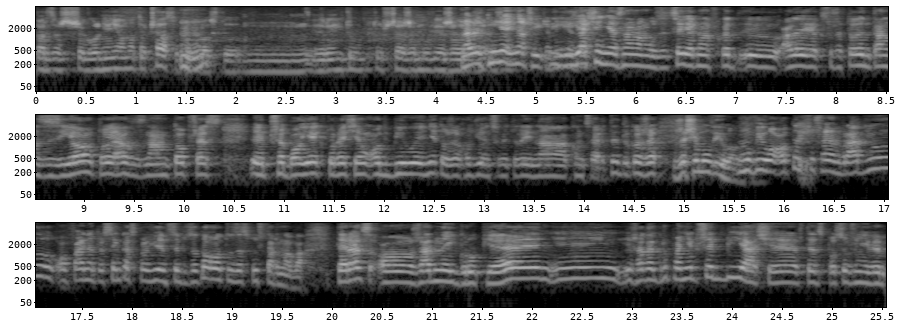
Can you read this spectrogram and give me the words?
bardzo szczególnie, nie mam na to czasu po prostu. Mm, I tu, tu szczerze mówię, że... No ale że, nie, że- inaczej, nie ja się nie znam na muzyce, jak na przykład, y, ale jak słyszę to Tan Zio, to ja znam to przez y, przeboje, które się odbiły, nie to, że chodziłem sobie tutaj na koncerty, tylko że Że się mówiło. Mówiło o tym, słyszałem w radiu, o fajna piosenka, sprawdziłem sobie co to, o to zespół Starnowa. Teraz o żadnej grupie, żadna grupa nie przebija się w ten sposób, że nie wiem,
